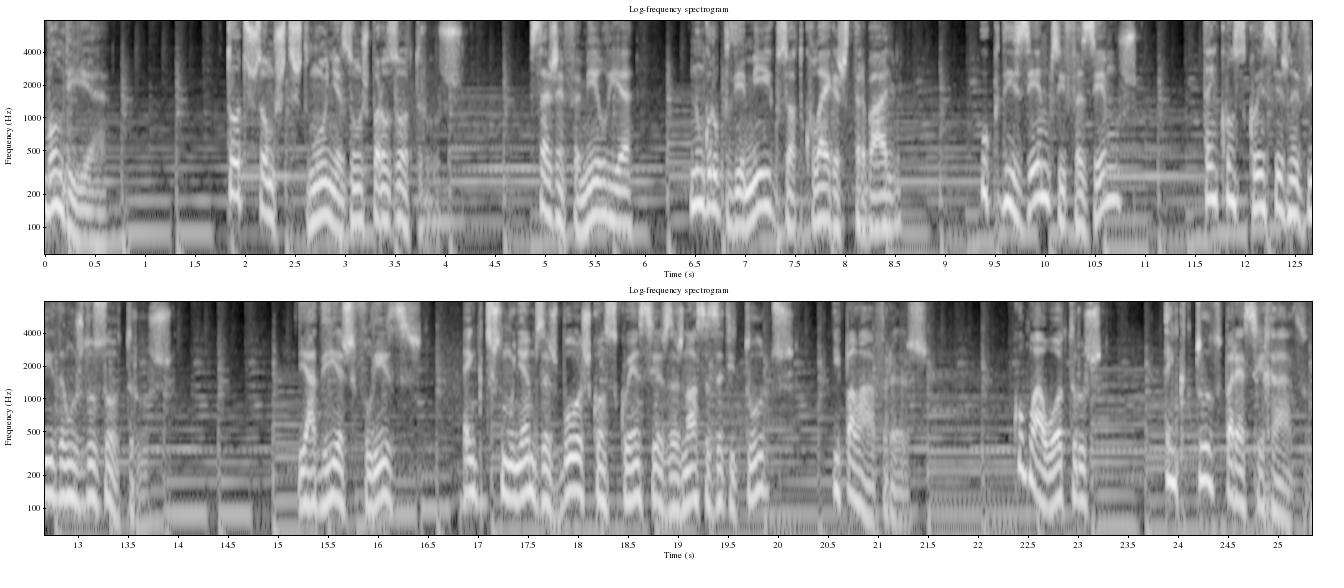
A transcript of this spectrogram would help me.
Bom dia. Todos somos testemunhas uns para os outros. Seja em família, num grupo de amigos ou de colegas de trabalho, o que dizemos e fazemos tem consequências na vida uns dos outros. E há dias felizes em que testemunhamos as boas consequências das nossas atitudes e palavras. Como há outros em que tudo parece errado.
